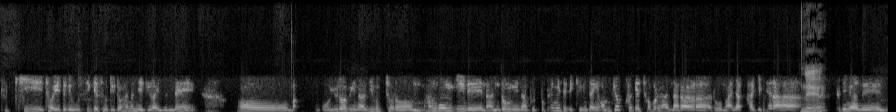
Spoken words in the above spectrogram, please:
특히 저희들이 우스갯소리로 하는 얘기가 있는데 어 마- 뭐 유럽이나 미국처럼 항공기 내 난동이나 불법 행위들이 굉장히 엄격하게 처벌하는 나라로 만약 가긴 해라. 네. 그러면은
